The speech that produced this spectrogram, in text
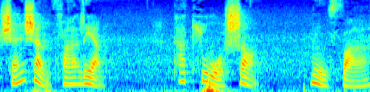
闪闪发亮，他坐上木筏，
